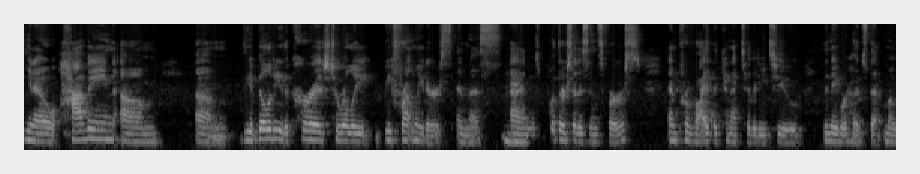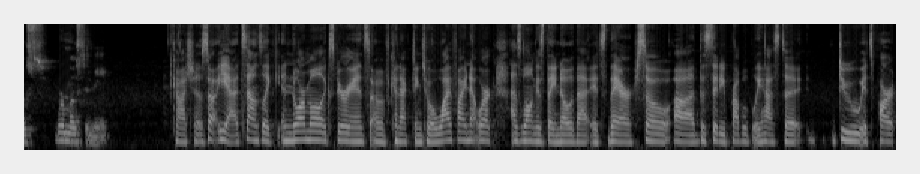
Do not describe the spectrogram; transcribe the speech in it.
you know having um, um, the ability, the courage to really be front leaders in this mm-hmm. and put their citizens first and provide the connectivity to the neighborhoods that most were most in need. Gotcha. So, yeah, it sounds like a normal experience of connecting to a Wi Fi network as long as they know that it's there. So, uh, the city probably has to do its part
